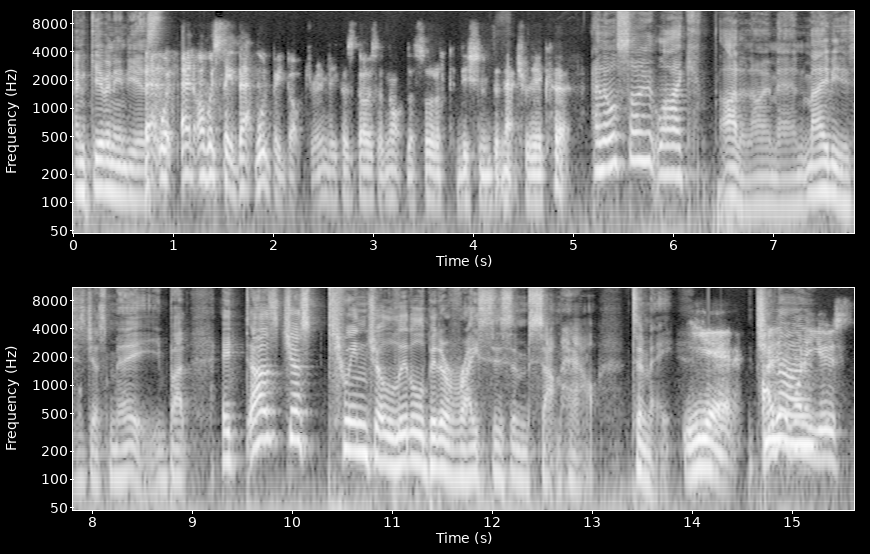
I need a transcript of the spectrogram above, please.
And given India's That would, and obviously that would be doctrine because those are not the sort of conditions that naturally occur. And also, like, I don't know, man. Maybe this is just me, but it does just twinge a little bit of racism somehow to me. Yeah. I didn't want to use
